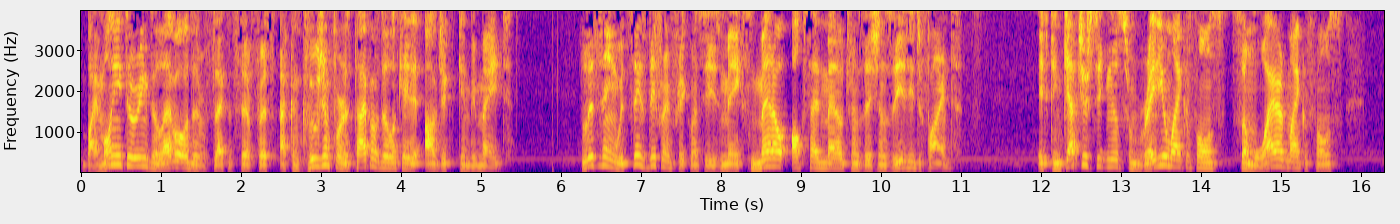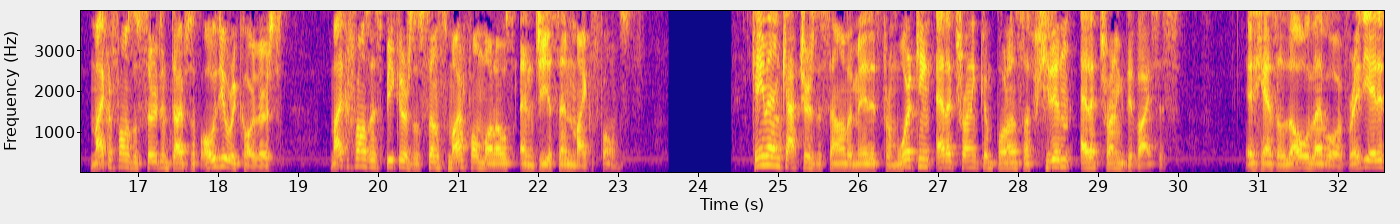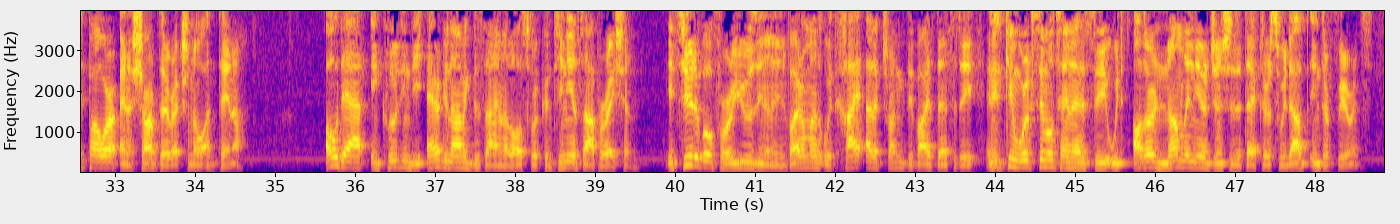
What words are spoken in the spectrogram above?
By monitoring the level of the reflected surface, a conclusion for the type of the located object can be made. Listening with six different frequencies makes metal oxide metal transitions easy to find. It can capture signals from radio microphones, some wired microphones, microphones of certain types of audio recorders, microphones and speakers of some smartphone models, and GSM microphones. CAYMAN captures the sound emitted from working electronic components of hidden electronic devices. It has a low level of radiated power and a sharp directional antenna. All that, including the ergonomic design, allows for continuous operation. It's suitable for use in an environment with high electronic device density and it can work simultaneously with other nonlinear junction detectors without interference.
